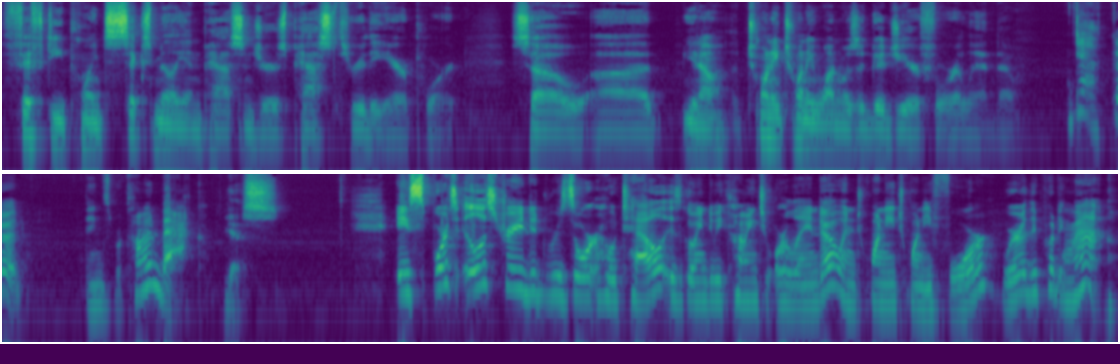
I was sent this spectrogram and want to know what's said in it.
50.6 million passengers passed through the airport. So, uh, you know, 2021 was a good year for Orlando. yeah, good. Things were coming back. Yes. A Sports Illustrated Resort Hotel is going to be coming to Orlando in 2024. Where are they putting that?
